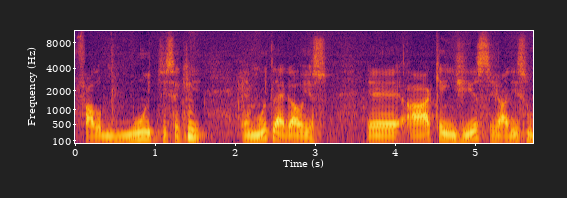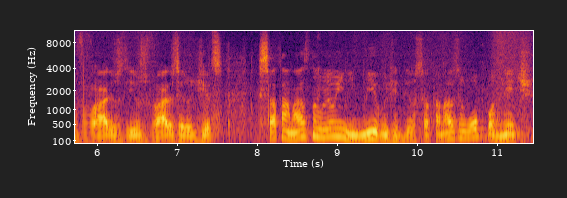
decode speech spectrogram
falou muito isso aqui, é muito legal isso. É, há quem diz, já li isso em vários livros, vários eruditos, que Satanás não é um inimigo de Deus, Satanás é um oponente.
